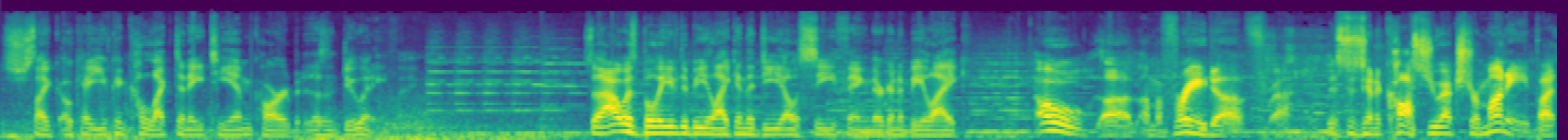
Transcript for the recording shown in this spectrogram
It's just like, okay, you can collect an ATM card, but it doesn't do anything. So that was believed to be like in the DLC thing. They're gonna be like, "Oh, uh, I'm afraid of uh, this is gonna cost you extra money, but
